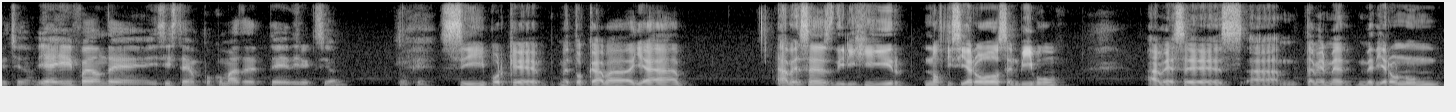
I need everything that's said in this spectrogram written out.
Qué chido. ¿Y ahí fue donde hiciste un poco más de, de dirección? Okay. Sí, porque me tocaba ya a veces dirigir noticieros en vivo. A veces um, también me, me, dieron un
